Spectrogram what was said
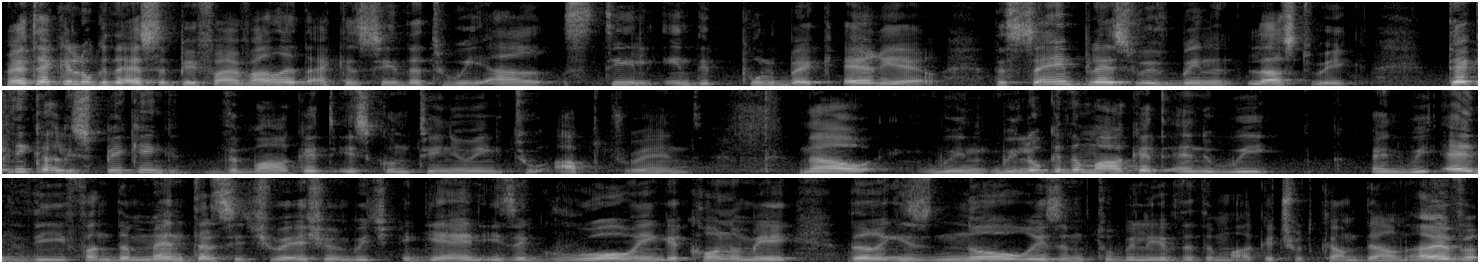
When I take a look at the S&P 500, I can see that we are still in the pullback area, the same place we've been last week. Technically speaking, the market is continuing to uptrend. Now, when we look at the market and we and we add the fundamental situation, which again is a growing economy, there is no reason to believe that the market should come down. However,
